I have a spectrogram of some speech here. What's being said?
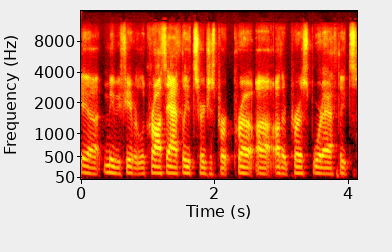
uh, maybe favorite lacrosse athletes, or just pro, pro uh, other pro sport athletes?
